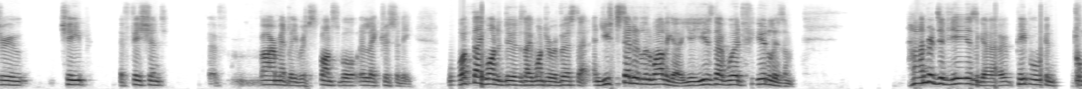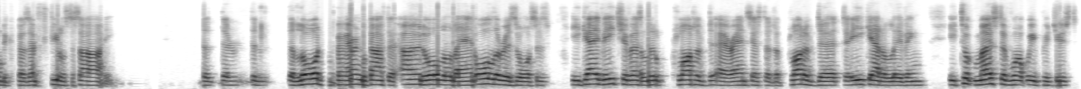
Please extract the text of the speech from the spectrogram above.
through cheap, efficient, environmentally responsible electricity. What they want to do is they want to reverse that. And you said it a little while ago. You used that word feudalism. Hundreds of years ago, people were controlled because they're a feudal society. The, the, the, the Lord Baron looked after, owned all the land, all the resources. He gave each of us a little plot of our ancestors, a plot of dirt to eke out a living. He took most of what we produced,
